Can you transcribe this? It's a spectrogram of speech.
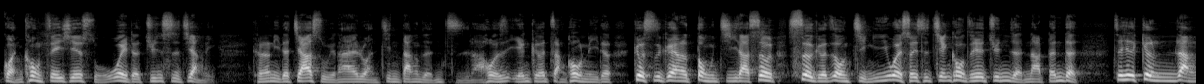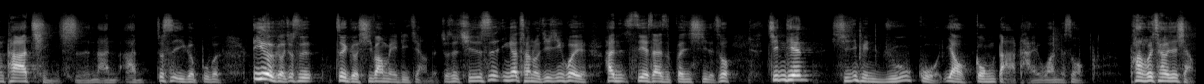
管控这一些所谓的军事将领，可能你的家属也拿来软禁当人质啦，或者是严格掌控你的各式各样的动机啦，设设个这种锦衣卫随时监控这些军人啦等等，这些更让他寝食难安，这是一个部分。第二个就是这个西方媒体讲的，就是其实是应该传统基金会和 CSS 分析的，说今天。习近平如果要攻打台湾的时候，他会悄悄想：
